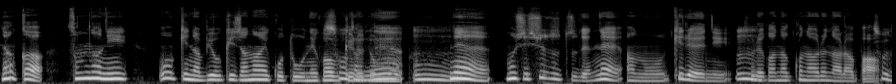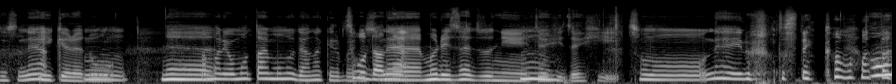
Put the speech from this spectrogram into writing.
なんか、そんなに大きな病気じゃないことを願う。うけれども。ね。うんねえ、もし手術でね、あの、綺麗にうんそれがなくなるならば、そうですね。いいけれど、うんねえ。あんまり重たいものではなければいいですね。そうだね。無理せずに、うんぜひぜひ。そのね、いろいろとステッカーもまた、本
